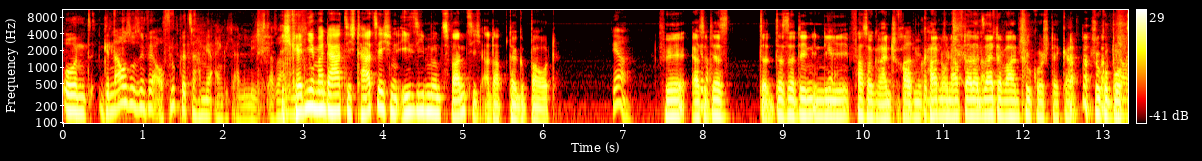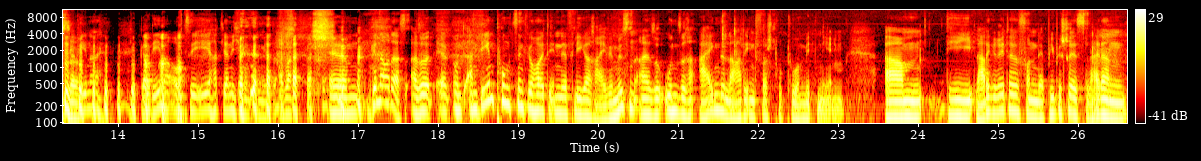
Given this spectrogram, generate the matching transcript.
Und genauso sind wir auch. Flugplätze haben ja eigentlich alle Licht. Also ich kenne jemanden, der hat sich tatsächlich einen E27-Adapter gebaut. Ja. Für, also genau. das, dass er den in die ja. Fassung reinschrauben kann und auf der anderen genau. Seite war ein Schokostecker, Schokobuchse. Genau, Gardena, Gardena auf CE hat ja nicht funktioniert, aber ähm, genau das. Also, äh, und an dem Punkt sind wir heute in der Fliegerei. Wir müssen also unsere eigene Ladeinfrastruktur mitnehmen. Ähm, die Ladegeräte von der Pipistrel ist leider ein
